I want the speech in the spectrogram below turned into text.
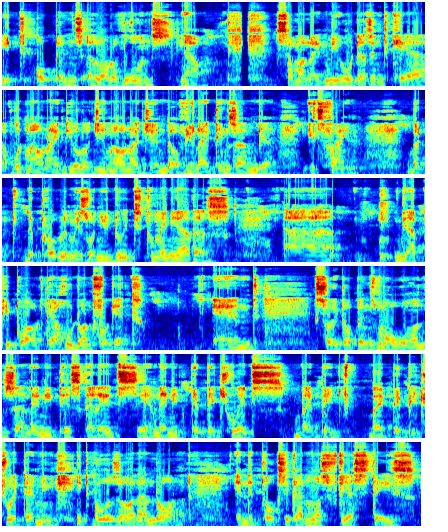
It opens a lot of wounds. Now, someone like me who doesn't care, I've got my own ideology, my own agenda of uniting Zambia, it's fine. But the problem is when you do it to many others, uh, there are people out there who don't forget. And so it opens more wounds and then it escalates and then it perpetuates. By, by perpetuate, I mean it goes on and on. And the toxic atmosphere stays.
